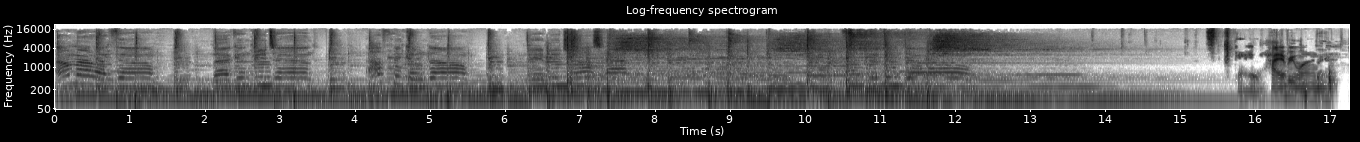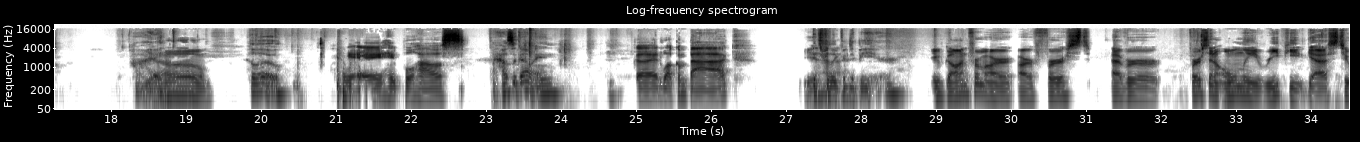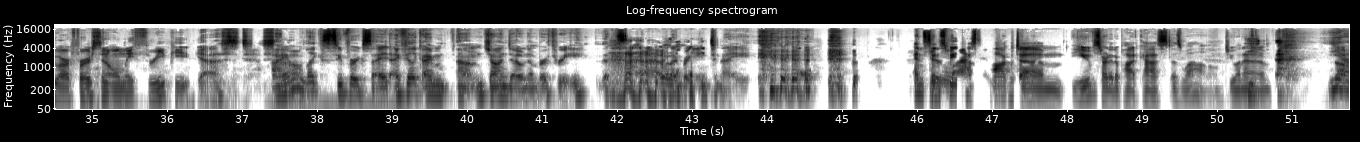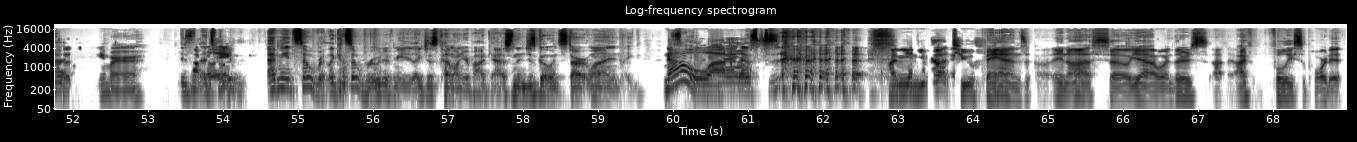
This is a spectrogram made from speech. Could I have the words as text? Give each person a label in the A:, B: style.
A: I'm not like them. Back and pretend. I think I'm dumb. Maybe just happy. I think I'm dumb.
B: Okay. Hi, everyone.
C: Hi.
D: Yo.
C: Hello.
B: Hey, A. Hey, Poolhouse.
C: How's it going?
B: Good. Welcome back.
C: It's really good to be here.
D: You've gone from our our first ever first and only repeat guest to our first and only three-peat guest. So.
C: I'm like super excited. I feel like I'm um, John Doe number three. That's uh, what I'm bringing tonight.
B: And since we last talked, um, you've started a podcast as well. Do you want to
C: yeah,
B: the name
C: is,
B: not
C: that's
B: really.
C: probably- I mean, it's so like it's so rude of me to like just come on your podcast and then just go and start one. Like,
B: No. Uh,
C: yes.
D: I mean, you've got two fans uh, in us, so yeah. When there's, I, I fully support it.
